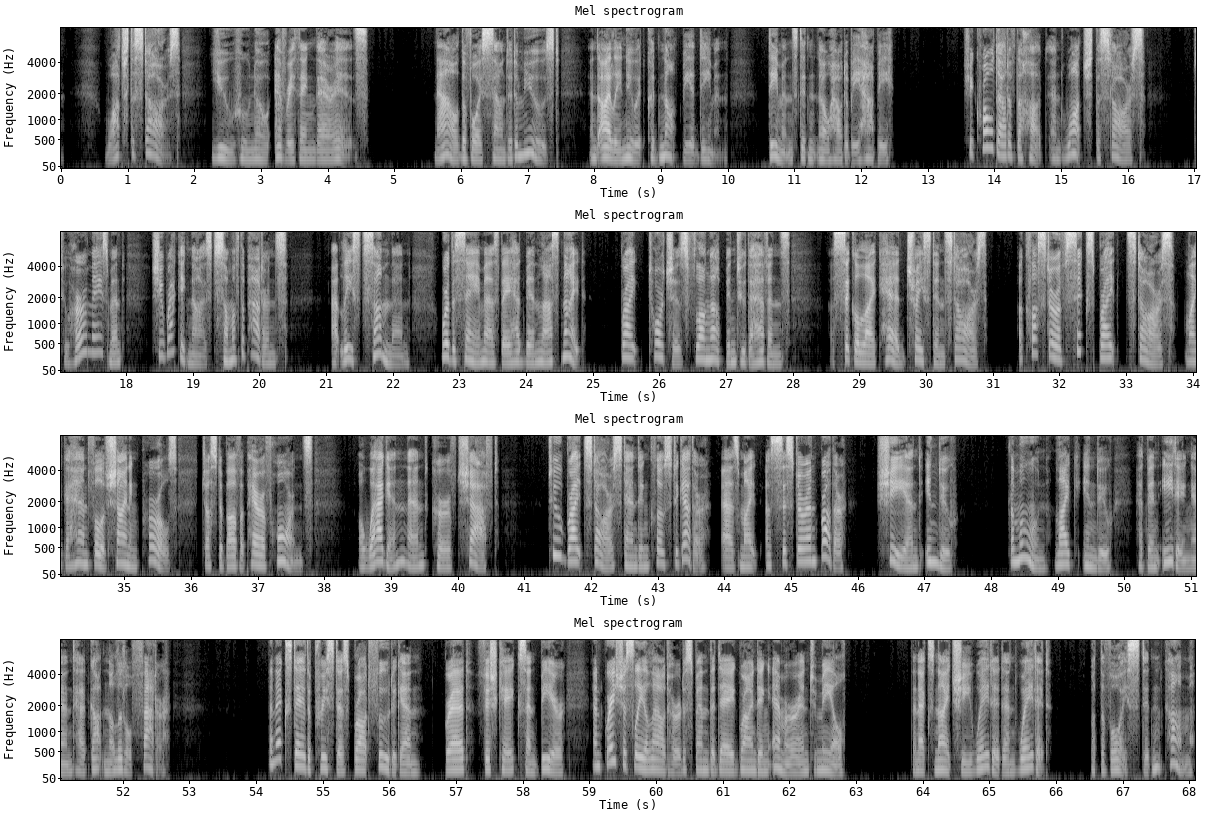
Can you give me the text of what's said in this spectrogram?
Watch the stars, you who know everything there is. Now the voice sounded amused, and Eily knew it could not be a demon. Demons didn't know how to be happy. She crawled out of the hut and watched the stars. To her amazement, she recognized some of the patterns. At least some, then, were the same as they had been last night bright torches flung up into the heavens a sickle like head traced in stars, a cluster of six bright stars, like a handful of shining pearls, just above a pair of horns, a wagon and curved shaft, two bright stars standing close together, as might a sister and brother, she and Indu. The moon, like Indu, had been eating and had gotten a little fatter. The next day the priestess brought food again, bread, fish cakes, and beer, and graciously allowed her to spend the day grinding emmer into meal. The next night she waited and waited, but the voice didn't come.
